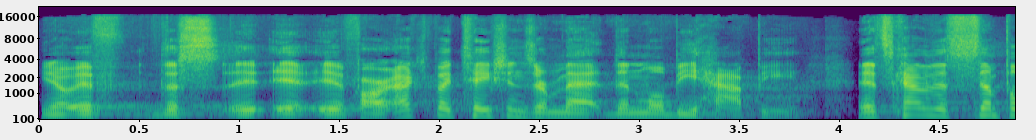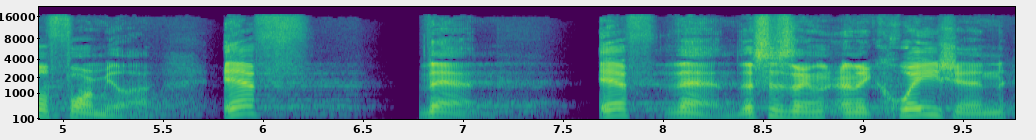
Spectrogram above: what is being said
You know, if, this, if our expectations are met, then we'll be happy. It's kind of this simple formula. If, then. If, then. This is an, equation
